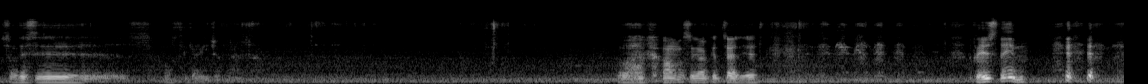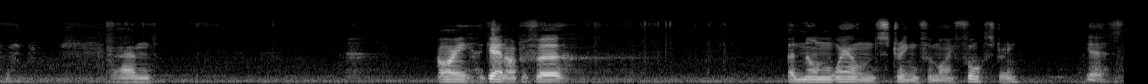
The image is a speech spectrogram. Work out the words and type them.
So this is what's the gauge on that? Oh, I can't see. I could tell you. but it's thin. and I again I prefer a non-wound string for my fourth string. Yes.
